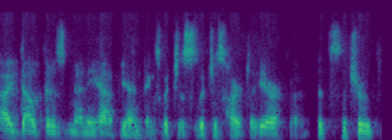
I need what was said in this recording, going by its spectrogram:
I doubt there's many happy endings, which is which is hard to hear, but it's the truth.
